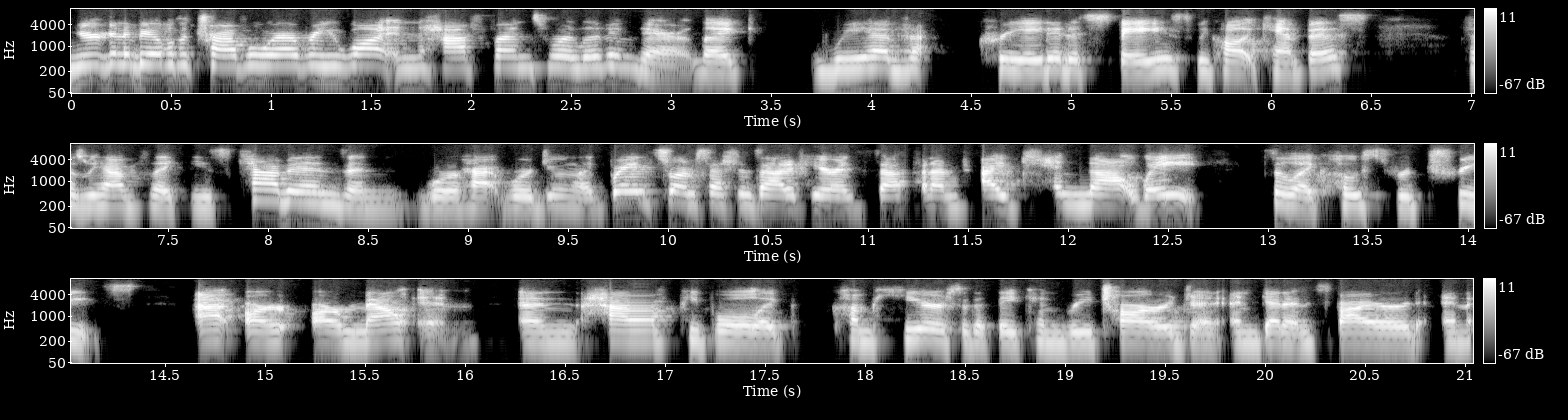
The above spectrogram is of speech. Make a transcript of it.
you're going to be able to travel wherever you want and have friends who are living there. Like we have created a space, we call it campus because we have like these cabins and we're ha- we're doing like brainstorm sessions out of here and stuff and I'm I cannot wait to like host retreats at our our mountain and have people like come here so that they can recharge and, and get inspired and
